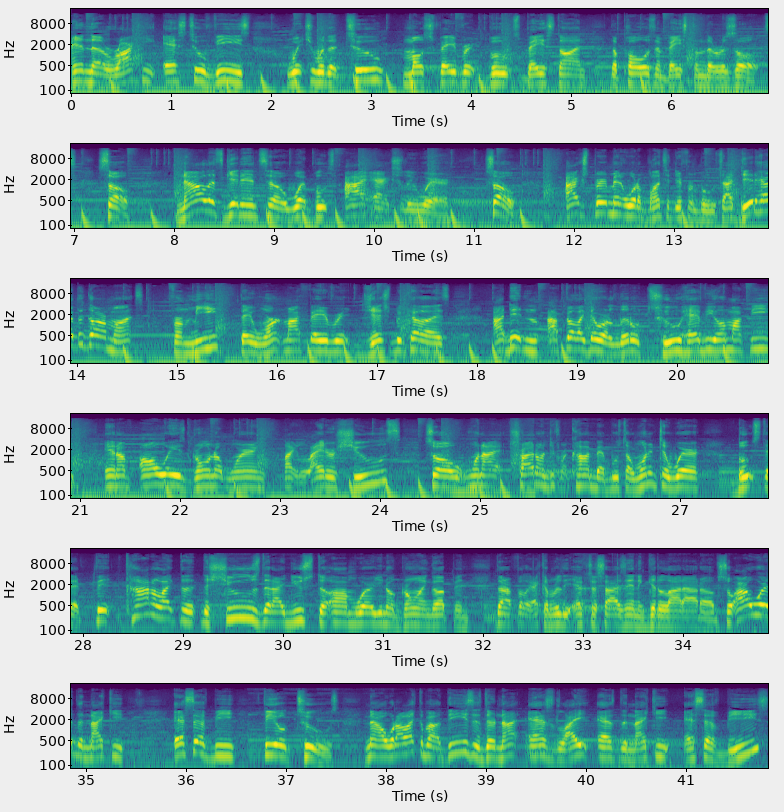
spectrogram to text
and the Rocky S2Vs, which were the two most favorite boots based on the polls and based on the results. So now let's get into what boots I actually wear. So I experimented with a bunch of different boots. I did have the Garmonts. For me, they weren't my favorite just because I didn't, I felt like they were a little too heavy on my feet and I've always grown up wearing like lighter shoes. So when I tried on different combat boots, I wanted to wear boots that fit kind of like the, the shoes that I used to um, wear, you know, growing up and that I felt like I can really exercise in and get a lot out of. So I wear the Nike SFB Field 2s. Now what I like about these is they're not as light as the Nike SFBs,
